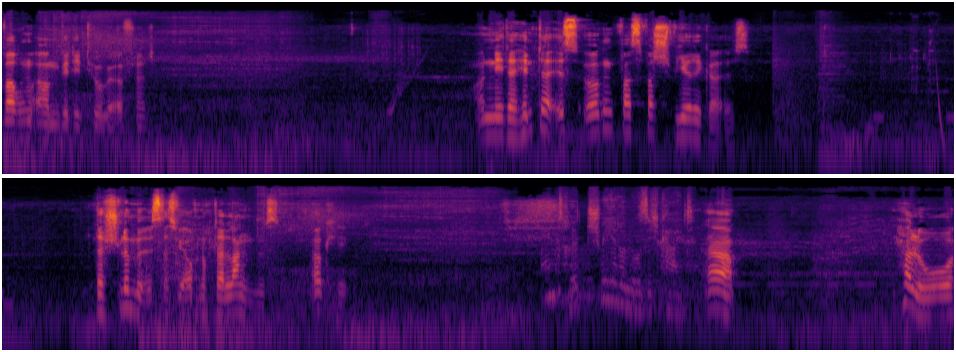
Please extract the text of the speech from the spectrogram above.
Warum haben wir die Tür geöffnet? Und nee, dahinter ist irgendwas, was schwieriger ist. Das Schlimme ist, dass wir auch noch da lang müssen. Okay. Eintritt Schwerelosigkeit. Ja. Hallo.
